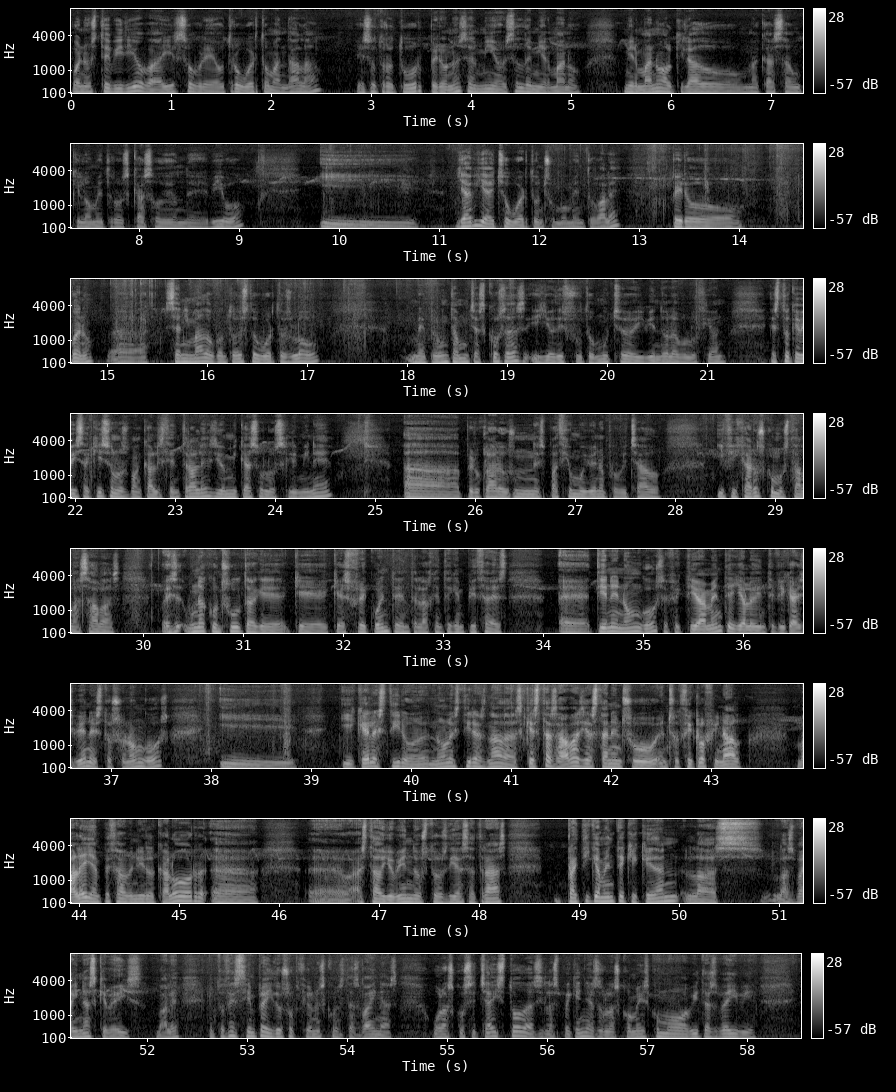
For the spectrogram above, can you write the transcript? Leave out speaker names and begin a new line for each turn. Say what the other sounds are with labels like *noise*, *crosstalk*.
Bueno, este vídeo va a ir sobre otro huerto mandala, es otro tour, pero no es el mío, es el de mi hermano. Mi hermano ha alquilado una casa a un kilómetro escaso de donde vivo y ya había hecho huerto en su momento, ¿vale? Pero, bueno, uh, se ha animado con todo esto huerto slow, me pregunta muchas cosas y yo disfruto mucho y viendo la evolución. Esto que veis aquí son los bancales centrales, yo en mi caso los eliminé, uh, pero claro, es un espacio muy bien aprovechado y fijaros cómo están las habas. Es una consulta que, que, que es frecuente entre la gente que empieza es, eh, tienen hongos, efectivamente, ya lo identificáis bien, estos son hongos, y, y ¿qué les tiro? No les tiras nada, es que estas habas ya están en su, en su ciclo final, ¿vale? Ya ha empezado a venir el calor, eh, eh, ha estado lloviendo estos días atrás, prácticamente que quedan las, vainas que veis, ¿vale? Entonces siempre hay dos opciones con estas vainas, o las cosecháis todas y las pequeñas os las coméis como habitas baby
